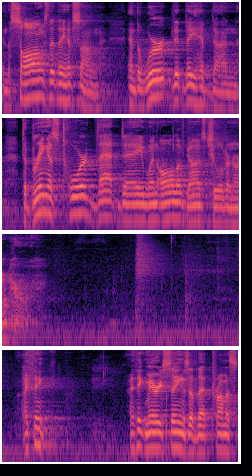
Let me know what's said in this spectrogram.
and the songs that they have sung and the work that they have done to bring us toward that day when all of God's children are at home. I think, I think Mary sings of that promised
